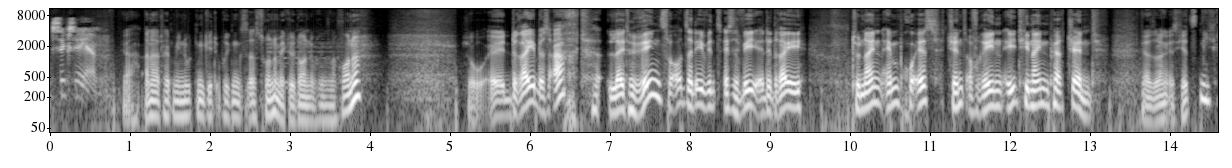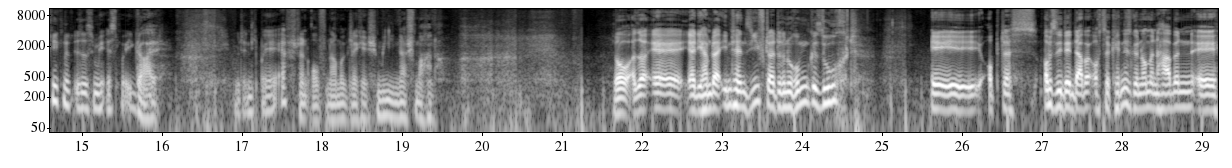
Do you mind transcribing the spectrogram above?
6 a.m. Ja, anderthalb Minuten geht übrigens Astronomical Dawn übrigens nach vorne. So, äh, 3 bis 8. Light rain the day winds SW at 3 to 9 M pro S. Chance of rain 89%. Ja, solange es jetzt nicht regnet, ist es mir erstmal egal. Ich will ja nicht bei der ersten Aufnahme gleich ein Schmini-Nasch machen. So, also, äh, ja, die haben da intensiv da drin rumgesucht. Äh, ob das, ob sie denn dabei auch zur Kenntnis genommen haben, äh,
